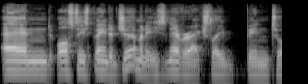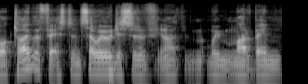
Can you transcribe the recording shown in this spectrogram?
And whilst he's been to Germany, he's never actually been to Oktoberfest. And so we were just sort of, you know, we might have been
